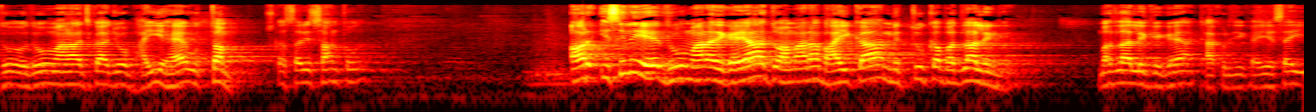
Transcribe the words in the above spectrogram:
ध्रुव महाराज का जो भाई है, उत्तम, उसका शरीर शांत हो और इसलिए ध्रुव महाराज गया तो हमारा भाई का मृत्यु का बदला लेंगे। बदला लेके गया, ठाकुर जी का, ये सही।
